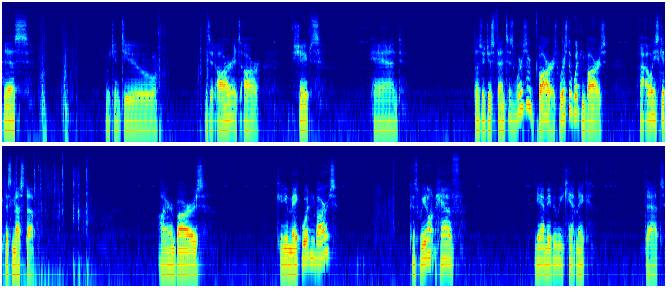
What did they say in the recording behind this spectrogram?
this. We can do, is it R? It's R. Shapes. And those are just fences. Where's our bars? Where's the wooden bars? I always get this messed up. Iron bars. Can you make wooden bars? Because we don't have... Yeah, maybe we can't make that.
